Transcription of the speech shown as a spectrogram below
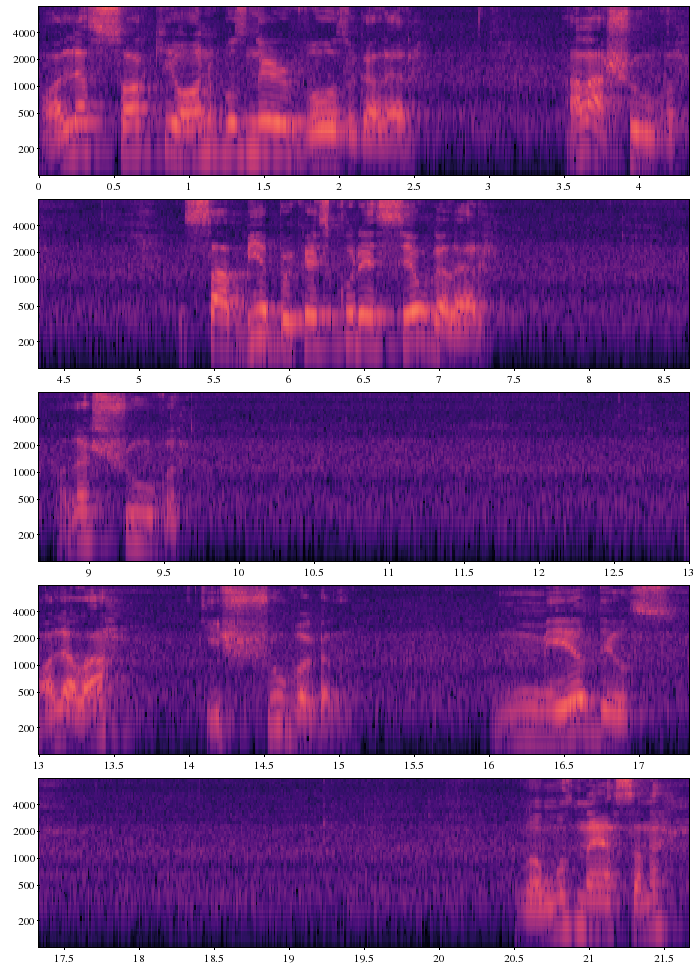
Olha só que ônibus nervoso, galera. Olha lá a chuva. Eu sabia porque escureceu, galera. Olha a chuva. Olha lá. Que chuva, galera. Meu Deus. Vamos nessa, né?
